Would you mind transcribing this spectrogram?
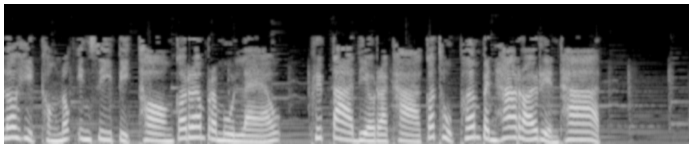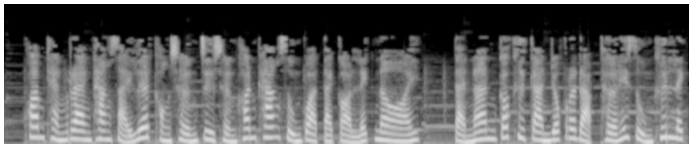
โลหิตของนกอินทรีปีกทองก็เริ่มประมูลแล้ว พริบตาเดียวราคาก็ถูกเพิ่มเป็น 500 เหรียญทาส ความแข็งแรงทางสายเลือดของเฉิงจือเฉิงค่อนข้างสูงกว่าแต่ก่อนเล็กน้อย แต่นั่นก็คือการยกระดับเธอให้สูงขึ้นเล็ก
